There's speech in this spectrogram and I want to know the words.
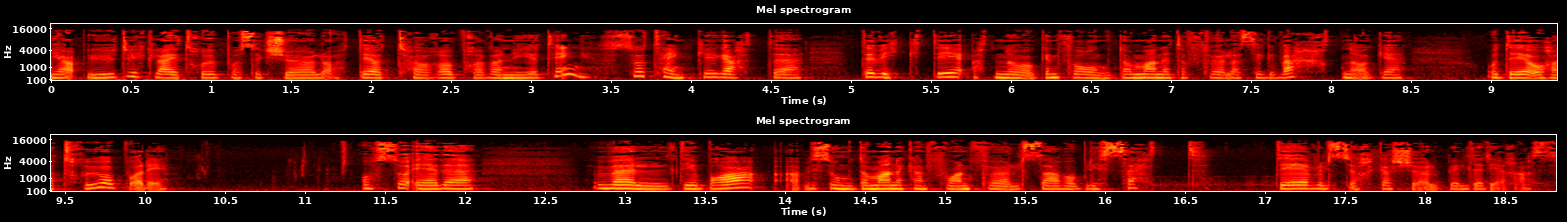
ja, utvikle ei tro på seg sjøl og det å tørre å prøve nye ting, så tenker jeg at eh, det er viktig at noen får ungdommene til å føle seg verdt noe, og det å ha trua på dem. Og så er det veldig bra hvis ungdommene kan få en følelse av å bli sett. Det vil styrke selvbildet deres.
